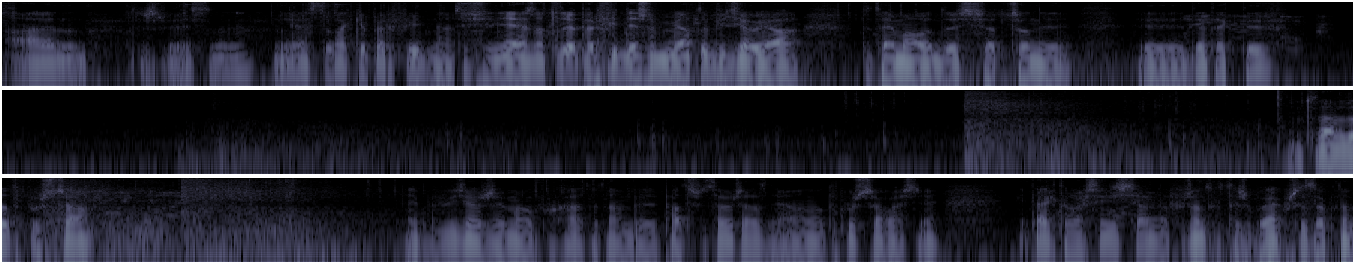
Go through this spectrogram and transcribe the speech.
Ale no, też wiecie, no, nie jest to takie perfidne. W nie jest na tyle perfidne, żebym ja to widział. Ja tutaj mało doświadczony yy, detektyw. On tu nawet odpuszcza. Jakby widział, że ma WH, to tam by patrzył cały czas, nie? On odpuszcza właśnie. I tak to właśnie gdzieś tam na początku też było, jak przez okno,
